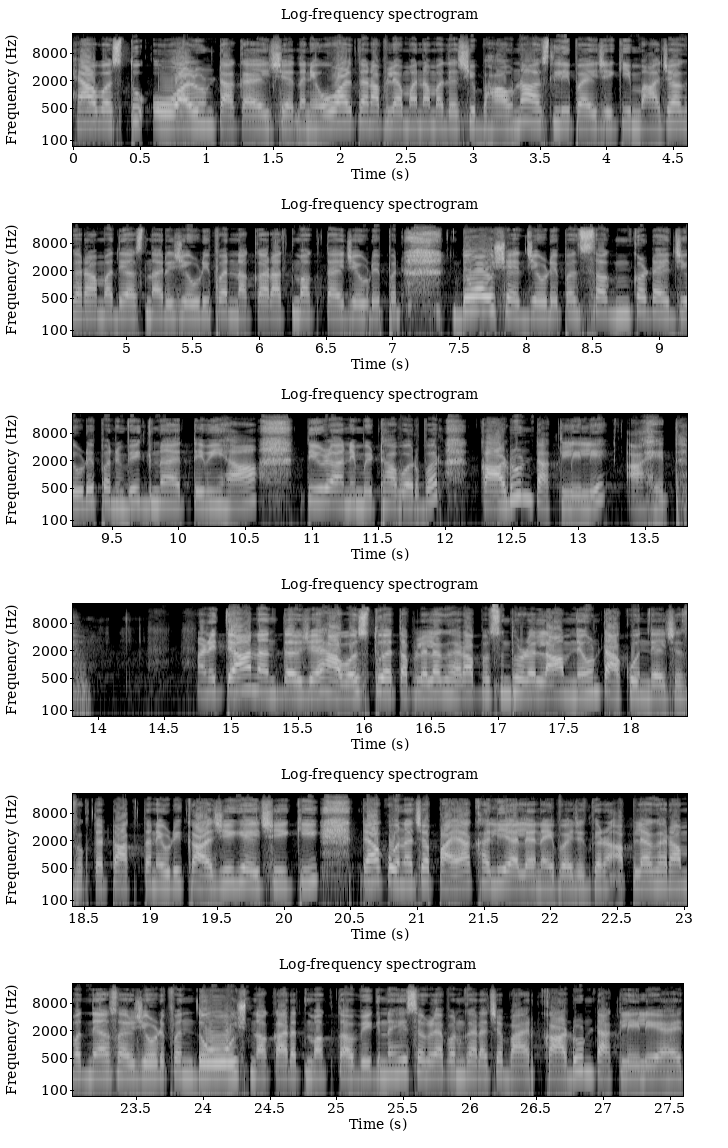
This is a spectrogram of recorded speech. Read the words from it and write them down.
ह्या वस्तू ओवाळून टाकायच्या आहेत. आणि ओवाळताना आपल्या मनामध्ये अशी भावना असली पाहिजे की माझ्या घरामध्ये असणारी जेवढी पण नकारात्मकता आहे जेवढे पण दोष आहेत जेवढे पण संकट आहेत जेवढे पण विघ्न आहेत ते मी ह्या तीळ आणि मिठाबरोबर काढून टाकलेले आहेत. आणि त्यानंतर जे ह्या वस्तू आहेत आपल्याला घरापासून थोडं लांब नेऊन टाकून द्यायच्या फक्त टाकताना एवढी काळजी घ्यायची की त्या कोणाच्या पायाखाली आल्या नाही पाहिजेत. कारण आपल्या घरामधने असं जेवढे पण दोष नकारात्मकता विघ्न हे सगळे आपण घराच्या बाहेर काढून टाकलेले आहेत.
